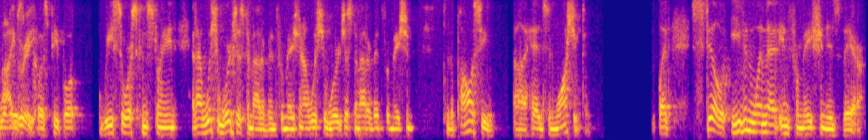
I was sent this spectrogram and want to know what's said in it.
I agree. Because people resource constrained, and I wish it were just a matter of information. I wish it were just a matter of information to the policy uh, heads in Washington. But still, even when that information is there,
